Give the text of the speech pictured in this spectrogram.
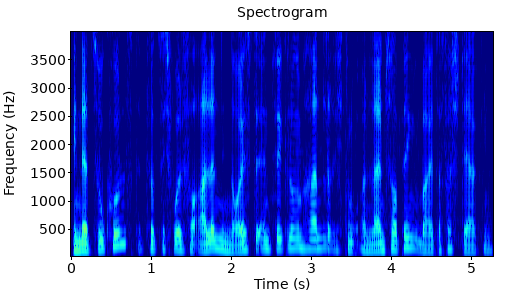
In der Zukunft wird sich wohl vor allem die neueste Entwicklung im Handel Richtung Online-Shopping weiter verstärken.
